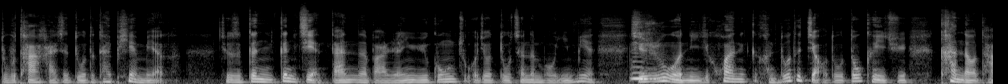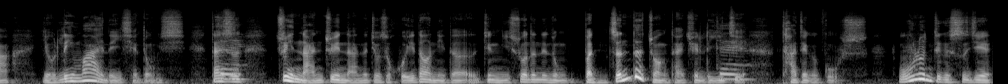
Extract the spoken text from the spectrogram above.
读他还是读的太片面了，就是更更简单的把人鱼公主就读成了某一面。其实，如果你换很多的角度，都可以去看到它有另外的一些东西。但是最难最难的就是回到你的就你说的那种本真的状态去理解他这个故事。无论这个世界。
